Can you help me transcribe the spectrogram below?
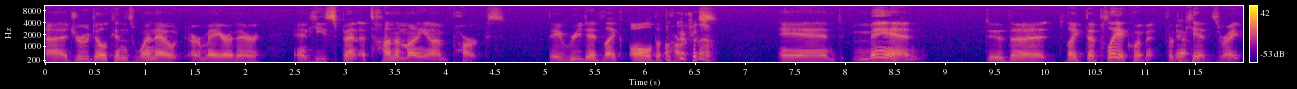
uh, Drew Dilkens went out, our mayor there, and he spent a ton of money on parks. They redid like all the Oh, good parks, for them. and man, do the like the play equipment for the kids, right?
